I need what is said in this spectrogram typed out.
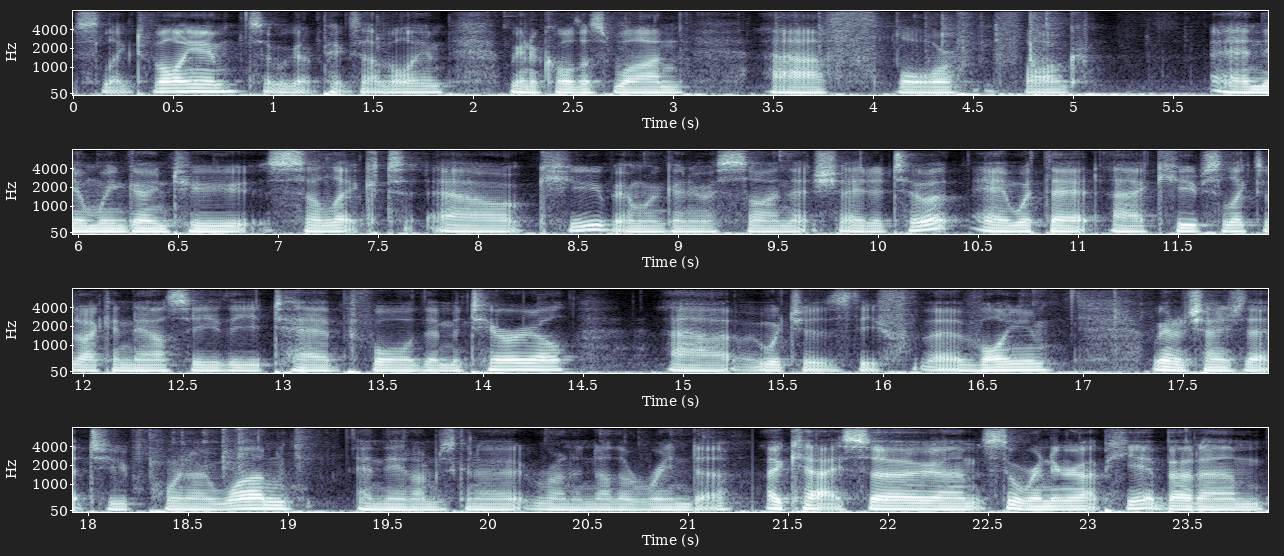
select volume. So we've got Pixar volume. We're going to call this one uh, floor fog. And then we're going to select our cube and we're going to assign that shader to it. And with that uh, cube selected, I can now see the tab for the material, uh, which is the uh, volume. We're going to change that to 0.01 and then I'm just going to run another render. Okay, so um, it's still rendering up here, but um,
